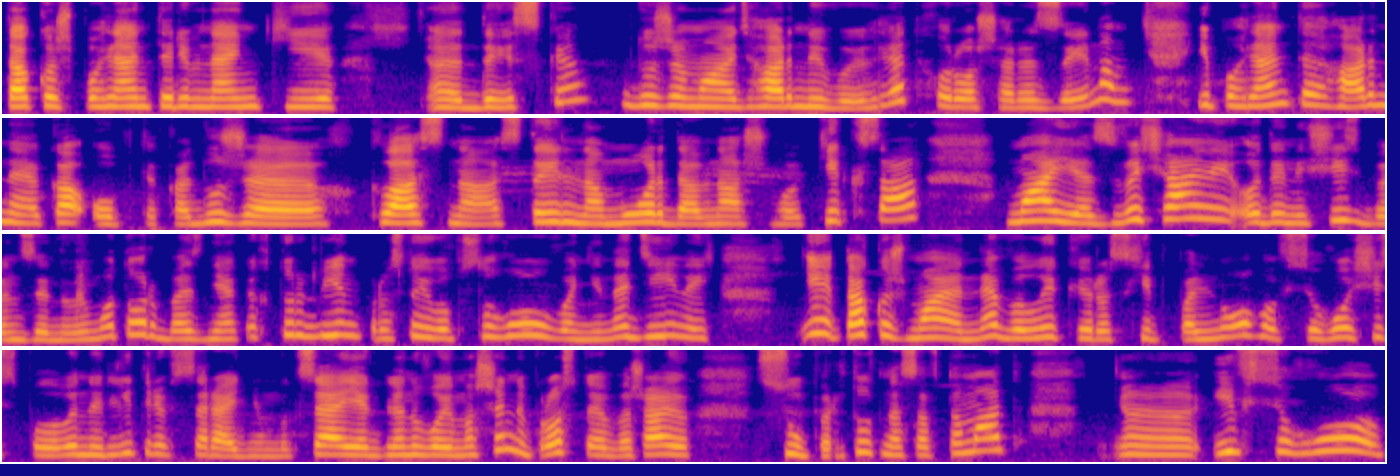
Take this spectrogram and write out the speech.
Також погляньте рівненькі е, диски, дуже мають гарний вигляд, хороша резина. І погляньте, гарна яка оптика. Дуже класна стильна морда в нашого кікса. Має звичайний 1,6 бензиновий мотор без ніяких турбін, простий в обслуговуванні, надійний. І також має невеликий розхід пального, всього 6,5 літрів в середньому. Це як для нової машини, просто я вважаю супер. Тут у нас автомат е, і всього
